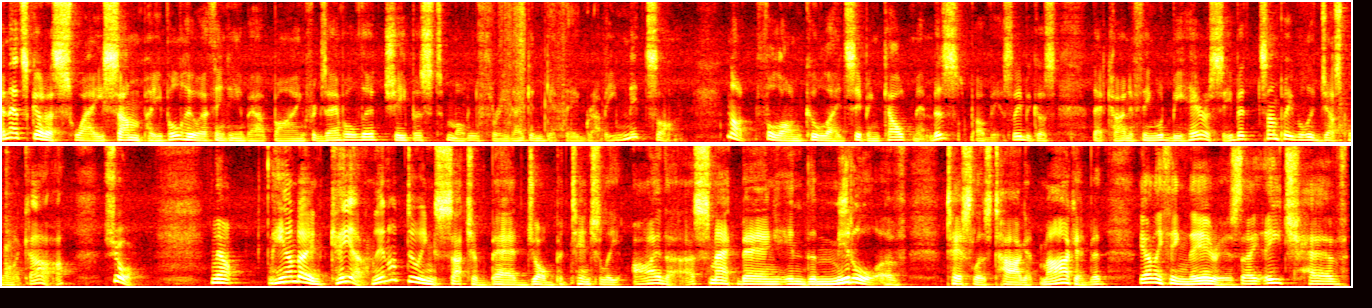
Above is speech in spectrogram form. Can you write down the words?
And that's got to sway some people who are thinking about buying, for example, the cheapest Model 3 they can get their grubby mitts on. Not full on Kool Aid sipping cult members, obviously, because that kind of thing would be heresy, but some people who just want a car, sure. Now, Hyundai and Kia, they're not doing such a bad job potentially either, smack bang in the middle of Tesla's target market. But the only thing there is they each have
